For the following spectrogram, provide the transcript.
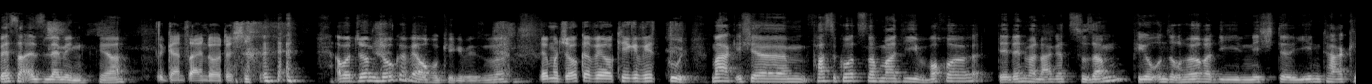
Besser als Lemming, ja? Ganz eindeutig. Aber German Joker wäre auch okay gewesen, oder? German Joker wäre okay gewesen. Gut. Marc, ich ähm, fasse kurz nochmal die Woche der Denver Nuggets zusammen. Für unsere Hörer, die nicht äh, jeden Tag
